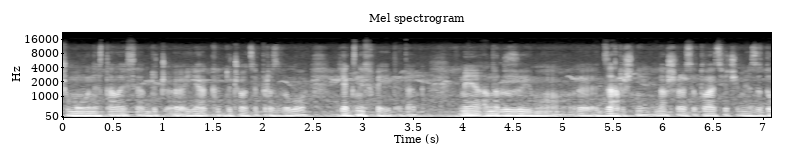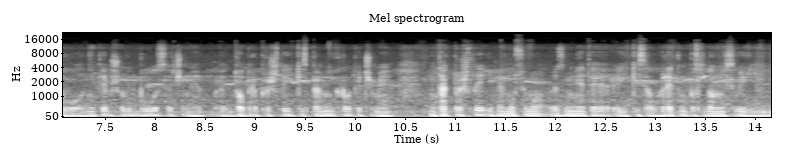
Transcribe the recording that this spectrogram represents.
чому вони сталися, до чо- як до чого це призвело, як з них вийти. Так? Ми аналізуємо е, зарашні нашу ситуацію, чи ми задоволені тим, що відбулося, чи ми е, добре пройшли якісь певні кроки, чи ми не так пройшли, і ми мусимо змінити якийсь алгоритм послідовність своїх дій.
